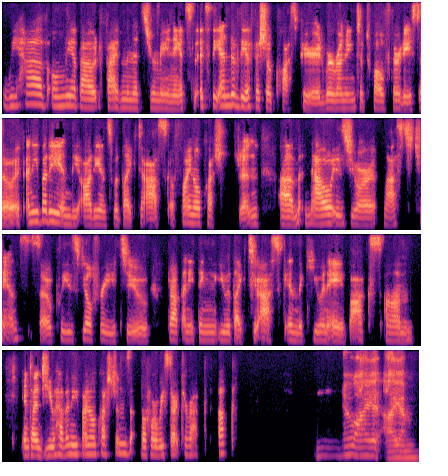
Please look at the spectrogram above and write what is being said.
We have only about five minutes remaining. It's it's the end of the official class period. We're running to 12:30. So if anybody in the audience would like to ask a final question, um, now is your last chance. So please feel free to drop anything you would like to ask in the Q&A box. Um, Anton, do you have any final questions before we start to wrap up? No, I, I am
